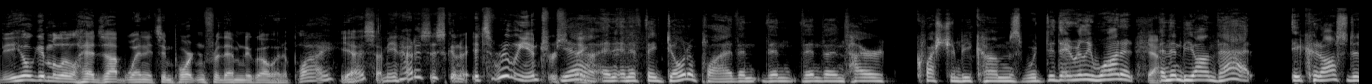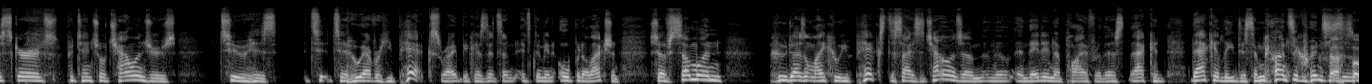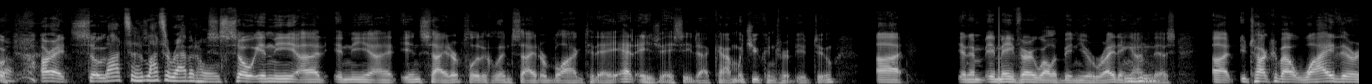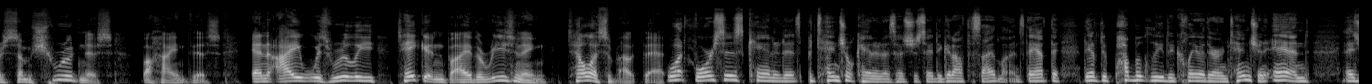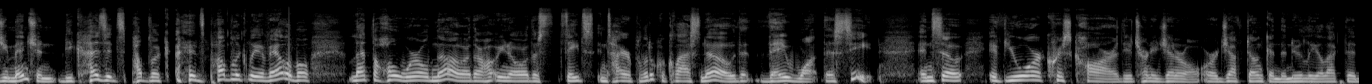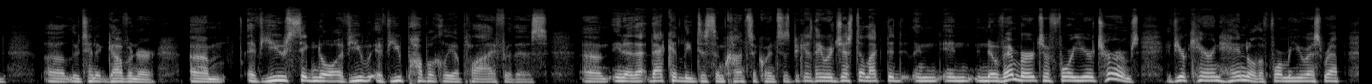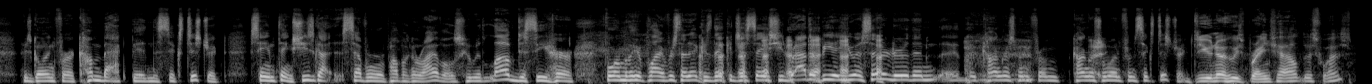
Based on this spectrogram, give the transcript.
he'll give them a little heads up when it's important for them to go and apply. Yes, I mean, how does this going to? It's really interesting. Yeah, and, and if they don't apply, then then then the entire question becomes: Did they really want it? Yeah. And then beyond that, it could also discourage potential challengers to his to, to whoever he picks, right? Because it's an it's going to be an open election. So if someone who doesn't like who he picks decides to challenge him and, the, and, they didn't apply for this that could that could lead to some consequences as well all right so lots of lots of rabbit holes so in the uh, in the uh, insider political insider blog today at ajc.com which you contribute to uh, and it may very well have been your writing mm-hmm. on this uh, you talked about why there's some shrewdness behind this and i was really taken by the reasoning Tell us about that. What forces candidates, potential candidates, I should say, to get off the sidelines? They have to they have to publicly declare their intention, and as you mentioned, because it's public, it's publicly available. Let the whole world know, or the you know, or the state's entire political class know that they want this seat. And so, if you're Chris Carr, the Attorney General, or Jeff Duncan, the newly elected uh, lieutenant governor, um, if you signal, if you if you publicly apply for this, um, you know that that could lead to some consequences because they were just elected in, in November to four year terms. If you're Karen Handel, the former U.S. rep who's going for a comeback bid in the sixth district, same thing. She's got several Republican rivals who would love to see her formally apply for Senate because they could just say she'd rather be a U.S. senator than uh, the congressman from congresswoman from sixth district. Do you know whose brainchild this was?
